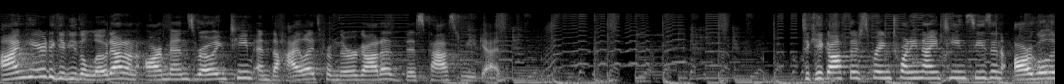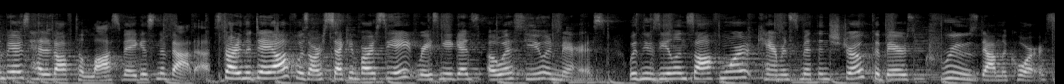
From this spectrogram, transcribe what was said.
I'm here to give you the lowdown on our men's rowing team and the highlights from the regatta this past weekend. To kick off their spring 2019 season, our Golden Bears headed off to Las Vegas, Nevada. Starting the day off was our second varsity eight racing against OSU and Marist. With New Zealand sophomore Cameron Smith in stroke, the Bears cruised down the course.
